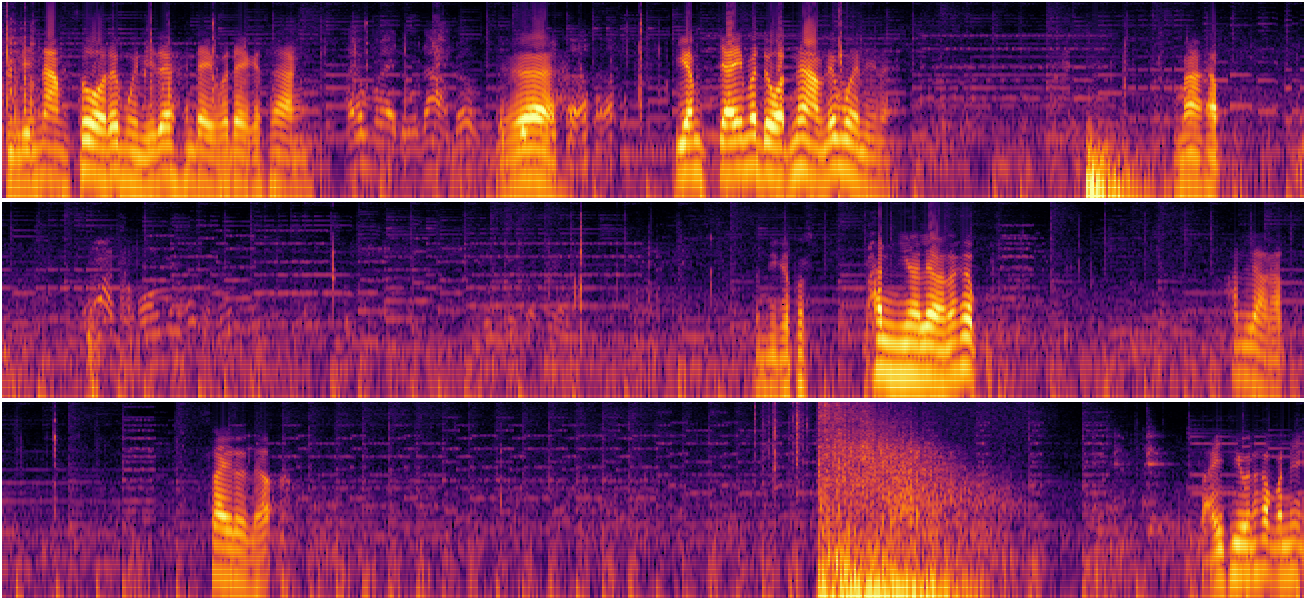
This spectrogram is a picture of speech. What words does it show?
สิเล่นน้ำโซ่ได้อมือนี้ได้อได้บ่ได้กระซังให้ไม่ดูดาวเด้อเออเตรียมใจมาโดดน้ำได้อมือนี้นะมาครับอันนี้ก็พันเหงื่อแล้วนะครับ พันแล้วครับ ใส่เลยแล้ว ไตทิวนะครับวันนี้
